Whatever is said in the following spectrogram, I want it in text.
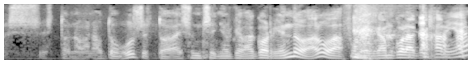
Pues esto no va en autobús, esto es un señor que va corriendo algo, va Forrest Gump con la caja mía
